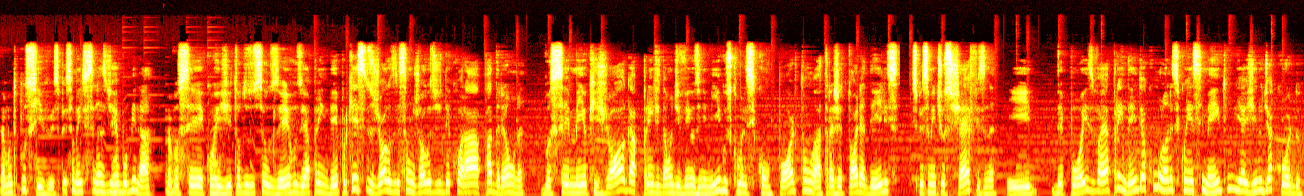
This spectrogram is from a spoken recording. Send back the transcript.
é muito possível, especialmente esse lance de rebobinar para você corrigir todos os seus erros e aprender, porque esses jogos eles são jogos de decorar padrão, né? Você meio que joga, aprende de onde vêm os inimigos, como eles se comportam, a trajetória deles, especialmente os chefes, né? E depois vai aprendendo e acumulando esse conhecimento e agindo de acordo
